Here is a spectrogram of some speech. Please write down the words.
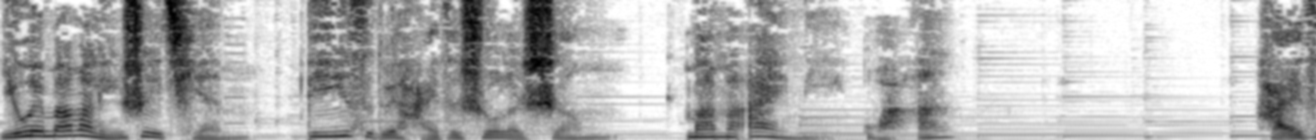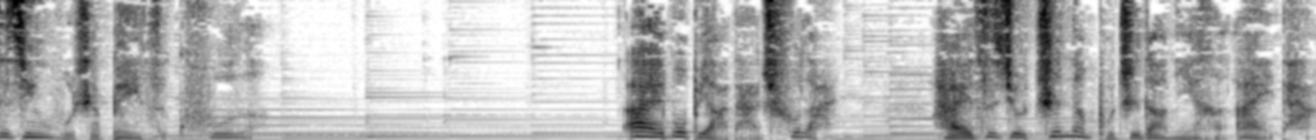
一位妈妈临睡前第一次对孩子说了声“妈妈爱你，晚安”，孩子竟捂着被子哭了。爱不表达出来，孩子就真的不知道你很爱他。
